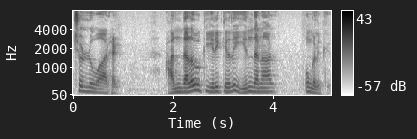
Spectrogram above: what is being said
சொல்லுவார்கள். அந்த அளவுக்கு இருக்கிறது இந்த நாள் உங்களுக்கு.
